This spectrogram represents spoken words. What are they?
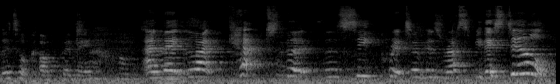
little company. And they like kept the, the secret of his recipe. They still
